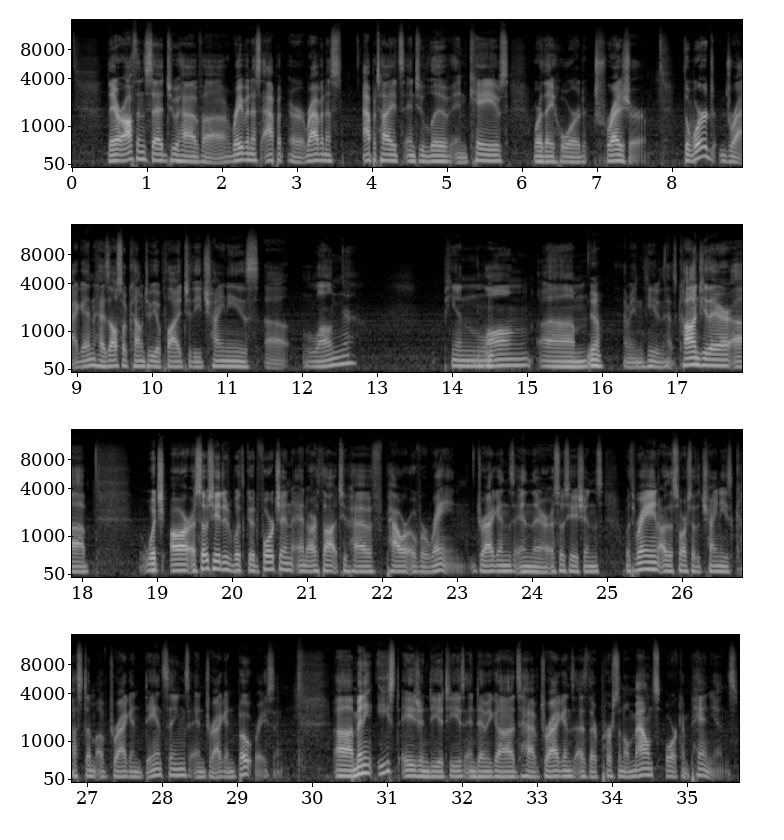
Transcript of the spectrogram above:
They are often said to have uh, ravenous, ravenous appetites and to live in caves where they hoard treasure. The word dragon has also come to be applied to the Chinese uh, lung, Pian Long. Um, yeah. I mean, he even has kanji there, uh, which are associated with good fortune and are thought to have power over rain. Dragons and their associations with rain are the source of the Chinese custom of dragon dancings and dragon boat racing. Uh, many East Asian deities and demigods have dragons as their personal mounts or companions.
